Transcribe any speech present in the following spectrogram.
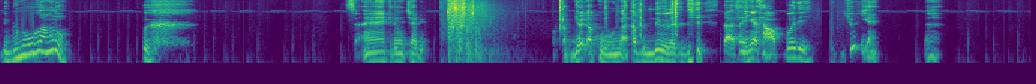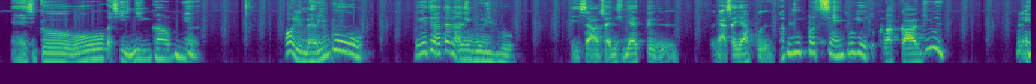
Dia bunuh orang tu. Uh. Eh, kita nak cari. Kejut aku ingatkan benda lah tadi. Tak, saya ingat siapa ni. Curi eh? Ah. Let's go. Oh, kat sini kau punya. Oh, RM15,000. Dia kata datang nak RM50,000. Eh, Isap saya ada senjata. Ingat saya apa? Tapi 5% tu je. Tu kelakar gila. Boleh?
